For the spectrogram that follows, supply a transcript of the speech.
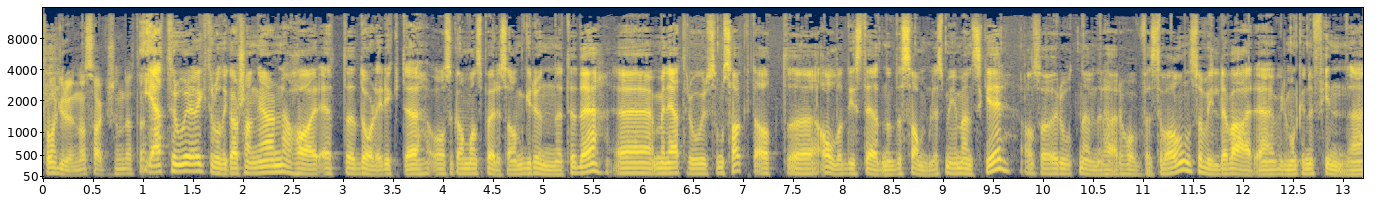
pga. saker som dette? Jeg tror elektronikasjangeren har et dårlig rykte, og så kan man spørre seg om grunnene til det. Men jeg tror som sagt at alle de stedene det samles mye mennesker, altså Rot nevner her Hovefestivalen, så vil, det være, vil man kunne finne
